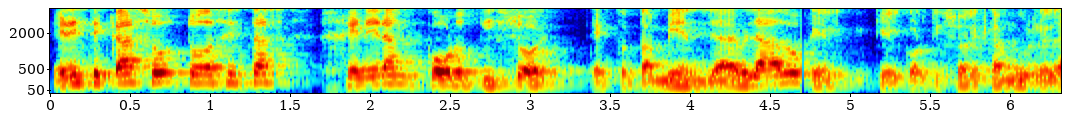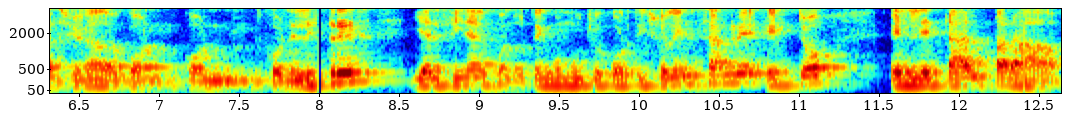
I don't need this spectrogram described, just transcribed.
en este caso, todas estas generan cortisol. Esto también ya he hablado, que el, cortisol está muy relacionado con, el estrés y al final, cuando tengo mucho cortisol en sangre, esto es letal para,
